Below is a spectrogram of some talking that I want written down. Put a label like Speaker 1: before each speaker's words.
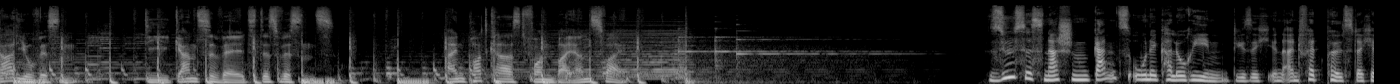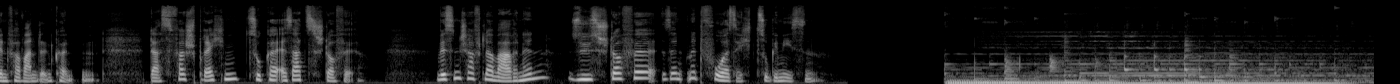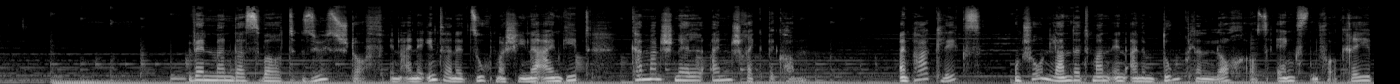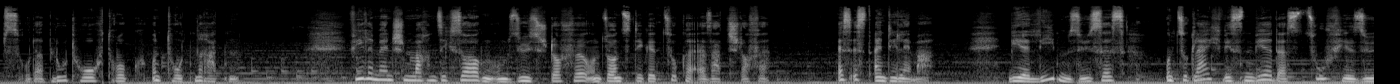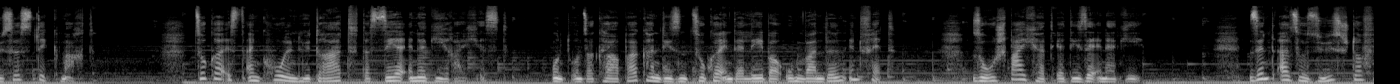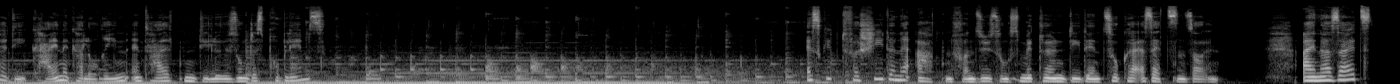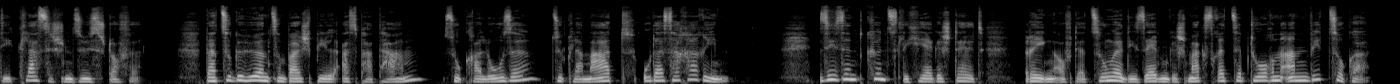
Speaker 1: Radiowissen. Die ganze Welt des Wissens. Ein Podcast von Bayern 2.
Speaker 2: Süßes Naschen ganz ohne Kalorien, die sich in ein Fettpölsterchen verwandeln könnten. Das versprechen Zuckerersatzstoffe. Wissenschaftler warnen, Süßstoffe sind mit Vorsicht zu genießen.
Speaker 3: Wenn man das Wort Süßstoff in eine Internetsuchmaschine eingibt, kann man schnell einen Schreck bekommen. Ein paar Klicks und schon landet man in einem dunklen Loch aus Ängsten vor Krebs oder Bluthochdruck und toten Ratten. Viele Menschen machen sich Sorgen um Süßstoffe und sonstige Zuckerersatzstoffe. Es ist ein Dilemma. Wir lieben Süßes und zugleich wissen wir, dass zu viel Süßes dick macht. Zucker ist ein Kohlenhydrat, das sehr energiereich ist. Und unser Körper kann diesen Zucker in der Leber umwandeln in Fett. So speichert er diese Energie. Sind also Süßstoffe, die keine Kalorien enthalten, die Lösung des Problems? Es gibt verschiedene Arten von Süßungsmitteln, die den Zucker ersetzen sollen. Einerseits die klassischen Süßstoffe. Dazu gehören zum Beispiel Aspartam, Sucralose, Zyklamat oder Saccharin. Sie sind künstlich hergestellt, regen auf der Zunge dieselben Geschmacksrezeptoren an wie Zucker,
